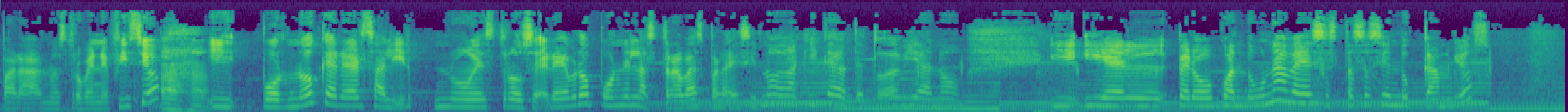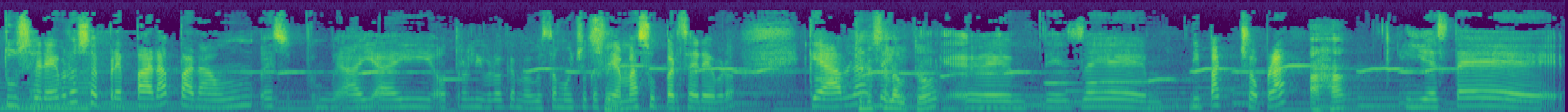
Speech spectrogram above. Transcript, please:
para nuestro beneficio y por no querer salir, nuestro cerebro pone las trabas para decir, no, aquí quédate, todavía no. Y, y el, pero cuando una vez estás haciendo cambios, tu cerebro se prepara para un... hay, hay, otro libro que me gusta mucho que se llama Super Cerebro, que habla... ¿Quién es el autor? Eh, es de Deepak Chopra. Ajá. Y este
